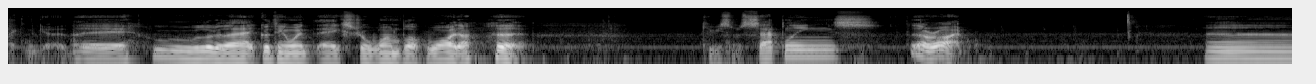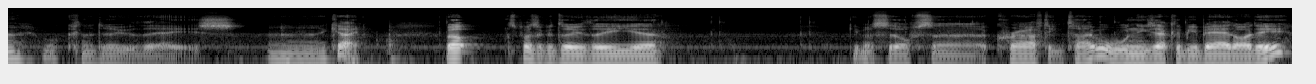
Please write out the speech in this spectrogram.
I can go there. Ooh, look at that. Good thing I went extra one block wider. Huh. Give you some saplings. Alright. Uh, what can I do with these? Uh, okay. Well, I suppose I could do the... Uh, give myself some, a crafting table. Wouldn't exactly be a bad idea.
